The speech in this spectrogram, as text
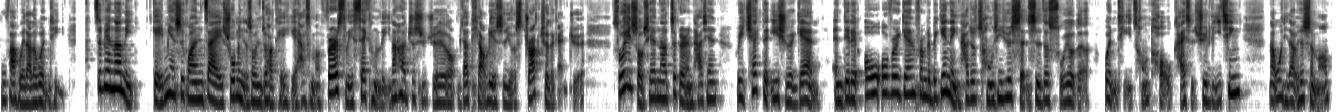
无法回答的问题。这边呢，你给面试官在说明的时候，你最好可以给他什么 firstly、secondly，那他就是觉得有比较条列式、有 structure 的感觉。所以首先呢，这个人他先 recheck the issue again and did it all over again from the beginning，他就重新去审视这所有的问题，从头开始去厘清那问题到底是什么。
